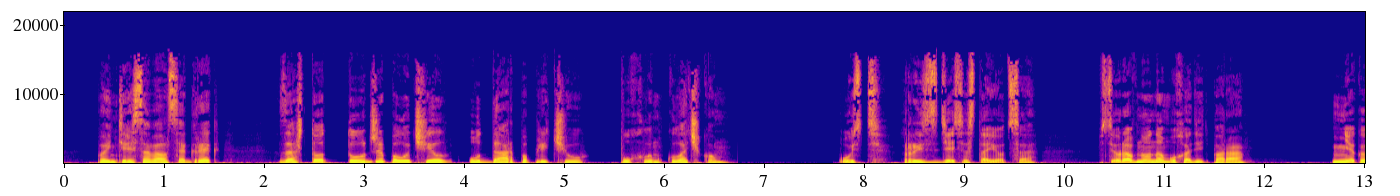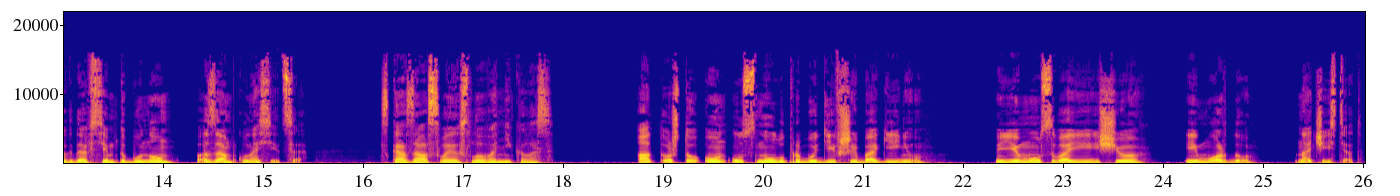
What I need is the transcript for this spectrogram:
— поинтересовался Грег, за что тут же получил удар по плечу пухлым кулачком. «Пусть рысь здесь остается. Все равно нам уходить пора. Некогда всем табуном по замку носиться», — сказал свое слово Николас. «А то, что он уснул у пробудившей богиню, ему свои еще и морду начистят».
